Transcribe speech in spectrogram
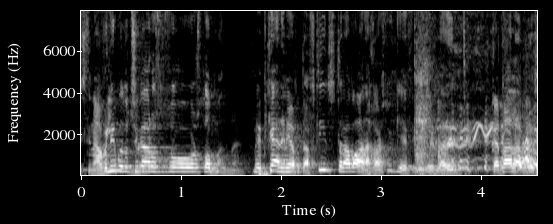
στην αυλή με το τσιγάρο στο στόμα. Με πιάνει μία από τα αυτή, τη τραβάω ένα χαστό και έφυγε. δηλαδή, κατάλαβες.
